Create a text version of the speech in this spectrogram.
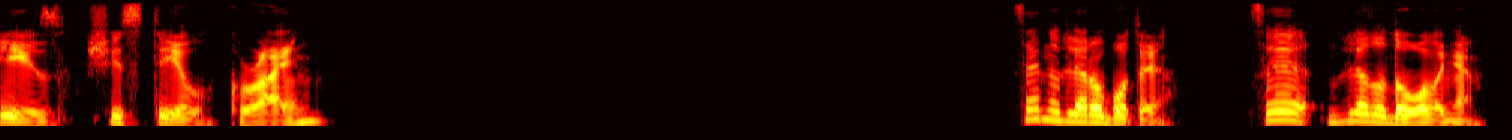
Is she still crying? Це не для роботи. Це для задоволення.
